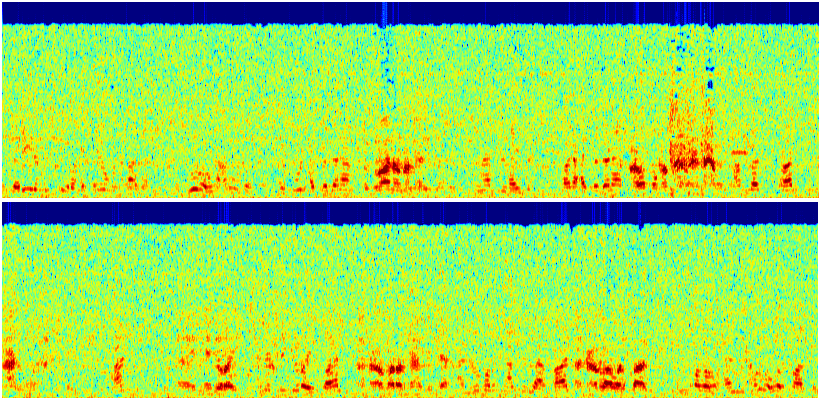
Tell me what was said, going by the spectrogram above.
الذريره مشهوره حتى يومنا هذا مشهوره ومعروفه، يقول حدثنا عثمان بن الهيثم عثمان بن الهيثم قال حدثنا محمد قال عن عن ابن جريج عن ابن جريج قال عن عمر بن عبد الله عن عمر بن عبد الله قال عن عروه والقاسم عن عروه والقاسم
